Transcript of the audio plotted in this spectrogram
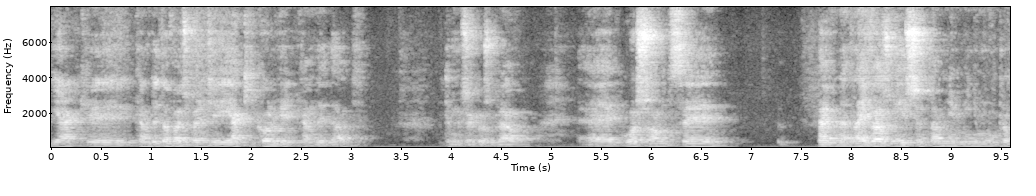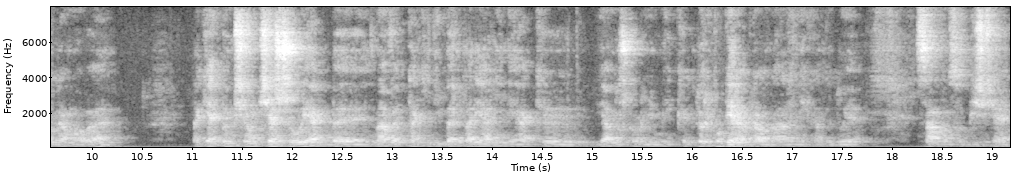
jak y, kandydować będzie jakikolwiek kandydat, w tym Grzegorz Braun, e, głoszący pewne najważniejsze dla mnie minimum programowe. Tak jakbym się cieszył, jakby nawet taki libertarianin jak y, Janusz Korwin-Mikke, który popiera Brauna, ale nie kandyduje sam osobiście,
